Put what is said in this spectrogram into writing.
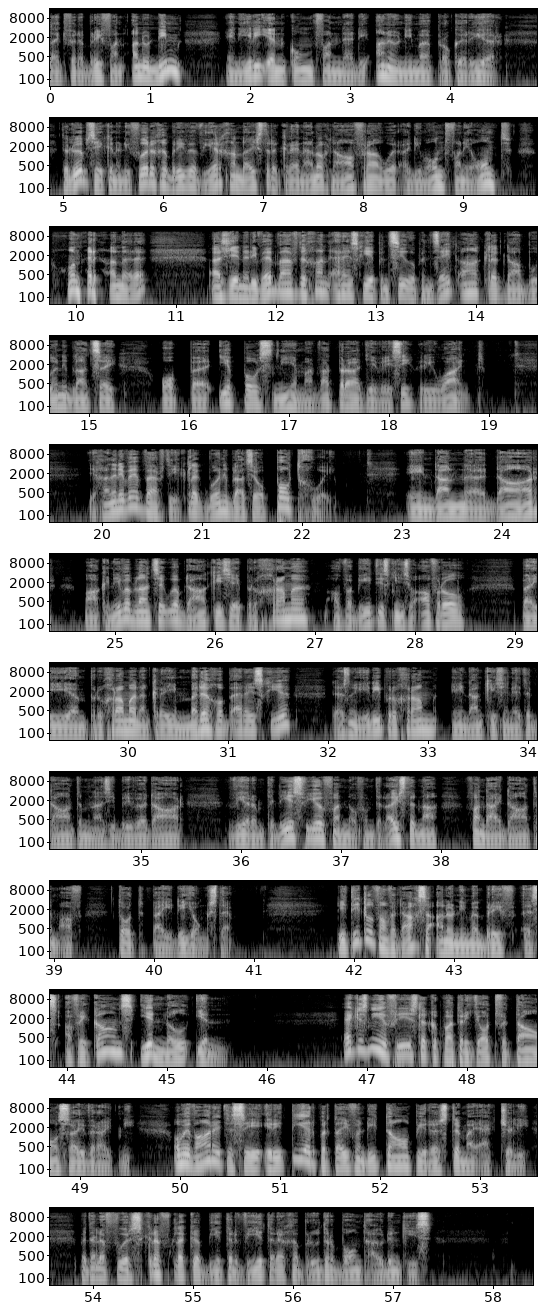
tyd vir 'n brief van anoniem en hierdie een kom van die anonieme prokureur. Terloop seker in die vorige briewe weer gaan luister, kry nou nog navraag oor uit die mond van die hond onder andere. As jy na die webwerf toe gaan rsg.co.za, klik daar bo in die bladsy op uh, e-pos nee man, wat praat jy Wessie? Rewind. Jy gaan na die webwerf toe, klik bo in die bladsy op pot gooi. En dan uh, daar maak 'n nuwe bladsy oop, daar kies jy programme, alfabeties kan jy so afrol by um, programme, dan kry jy middag op RSG. Dis nou hierdie program en dan kies jy net 'n datum en dan is die briewe daar weer om te lees vir jou van of om te luister na van daai datum af tot by die jongste. Die titel van vandag se anonieme brief is Afrikaans 101. Ek is nie 'n vreeslike patriot vir taalsuiwerheid nie. Om die waarheid te sê, irriteer party van die taalpuriste my actually met hulle voorskriftelike beterweterige broederbondhoudingkies.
